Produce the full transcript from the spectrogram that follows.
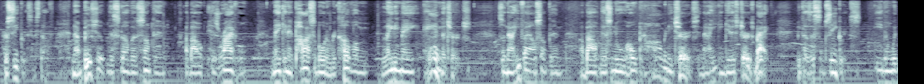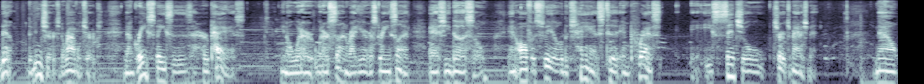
her secrets and stuff. Now, Bishop discovers something about his rival, making it possible to recover Lady May and the church. So now he found something about this new Hope and Harmony church, and now he can get his church back because there's some secrets, even with them, the new church, the rival church. Now Grace faces her past, you know, with her with her son right here, her strange son, as she does so, and offers Phil the chance to impress essential church management. Now,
